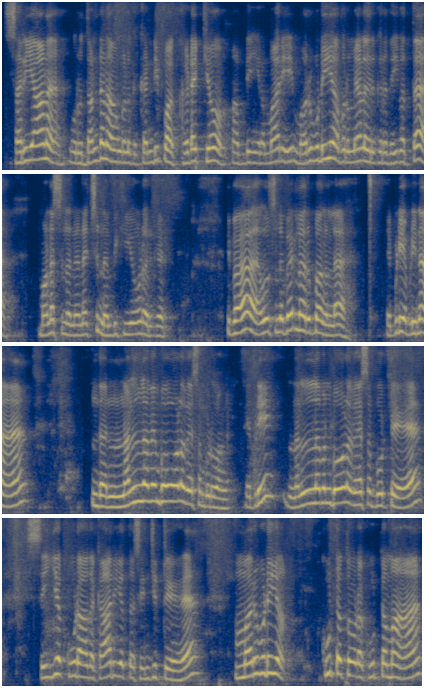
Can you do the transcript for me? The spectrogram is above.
சரியான ஒரு தண்டனை அவங்களுக்கு கண்டிப்பாக கிடைக்கும் அப்படிங்கிற மாதிரி மறுபடியும் அவர் மேலே இருக்கிற தெய்வத்தை மனசில் நினச்சி நம்பிக்கையோடு இருக்கார். இப்போ ஒரு சில பேர்லாம் இருப்பாங்கல்ல எப்படி அப்படின்னா இந்த நல்லவன் போல வேஷம் போடுவாங்க. எப்படி? நல்லவன் போல வேஷம் போட்டு செய்யக்கூடாத காரியத்தை செஞ்சுட்டு மறுபடியும் கூட்டத்தோட கூட்டமாக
